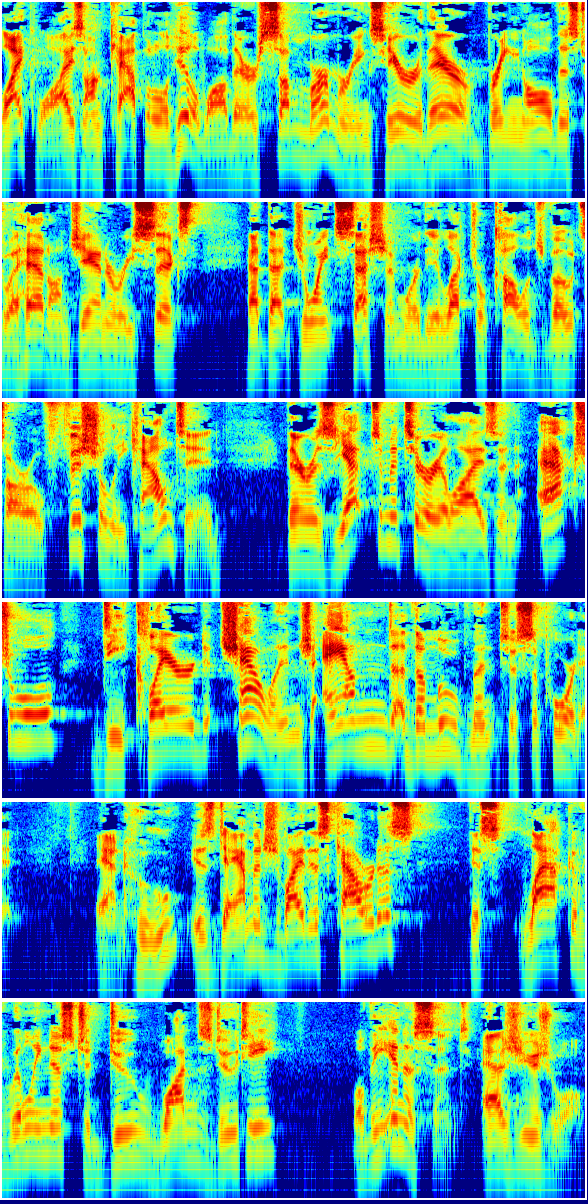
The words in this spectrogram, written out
Likewise, on Capitol Hill, while there are some murmurings here or there of bringing all this to a head on January 6th, at that joint session where the Electoral College votes are officially counted, there is yet to materialize an actual declared challenge and the movement to support it. And who is damaged by this cowardice? This lack of willingness to do one's duty? Well, the innocent, as usual.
